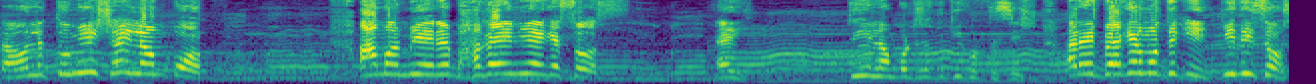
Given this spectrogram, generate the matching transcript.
তাহলে তুমি সেই লম্পট। আমার মেয়েরে ভাগাই নিয়ে গেছস। এই তুই এই লম্পটের সাথে কি করতেছিস? আর এই ব্যাগের মধ্যে কি? কি দিছস?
